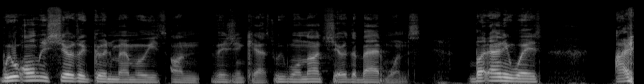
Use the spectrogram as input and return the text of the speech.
we will only share the good memories on VisionCast. We will not share the bad ones. But anyways, I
